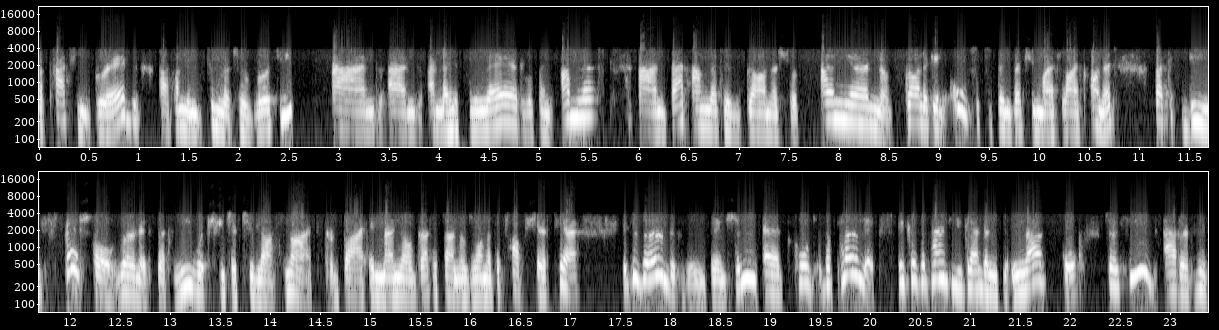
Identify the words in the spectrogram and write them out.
chapati bread, uh, something similar to roti, and and and then it's layered with an omelette, and that omelette is garnished with onion, garlic, and all sorts of things that you might like on it. But the special Rolex that we were treated to last night by Emmanuel Gatatan, who's one of the top chefs here, it's his own little invention uh, called the Pollex, because apparently Ugandans love pork, so he's added his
